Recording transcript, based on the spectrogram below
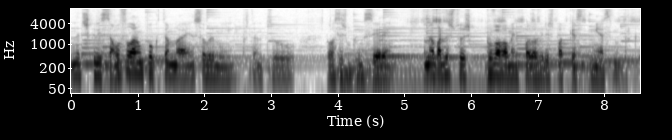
na descrição, vou falar um pouco também sobre mim, portanto, para vocês me conhecerem. A maior parte das pessoas que provavelmente pode ouvir este podcast conhece-me, porque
